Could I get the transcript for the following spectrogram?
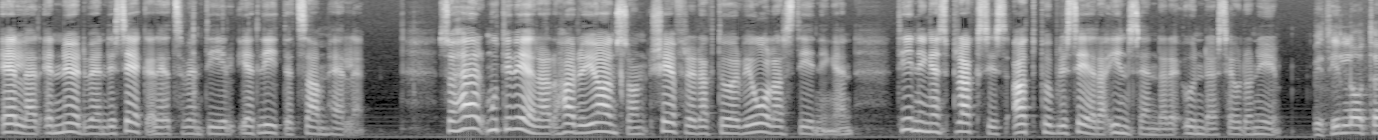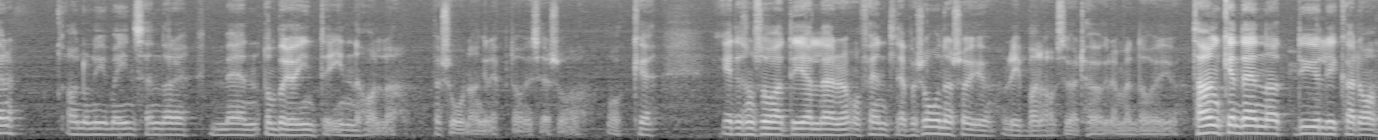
eller en nödvändig säkerhetsventil i ett litet samhälle? Så här motiverar Harry Jansson, chefredaktör vid Ålandstidningen, tidningens praxis att publicera insändare under pseudonym. Vi tillåter anonyma insändare men de börjar inte innehålla personangrepp om vi säger så. Och eh, är det som så att det gäller offentliga personer så är ju ribban avsevärt högre. Men då är ju tanken den att dylika då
